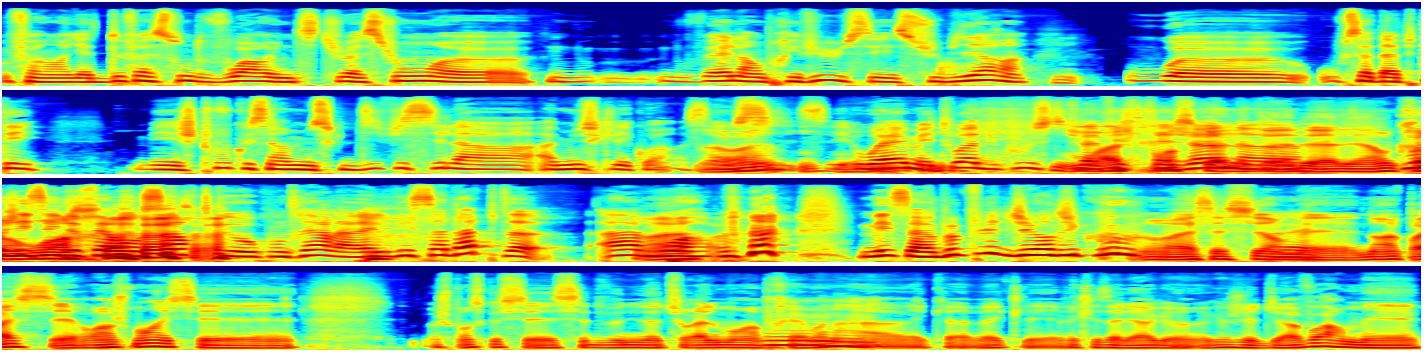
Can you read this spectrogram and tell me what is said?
enfin, il y a deux façons de voir une situation nouvelle, imprévue. C'est subir mm. ou, ou s'adapter mais je trouve que c'est un muscle difficile à, à muscler quoi. Ça ah ouais, ouais mais toi du coup si tu l'as fait très jeune moi j'essaye de faire en sorte qu'au contraire la réalité s'adapte à moi. Mais c'est un peu plus dur du coup. Ouais c'est sûr mais non après c'est franchement et c'est je pense que c'est devenu naturellement après voilà mmh. avec avec les avec les aléas que, j'ai dû avoir mais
